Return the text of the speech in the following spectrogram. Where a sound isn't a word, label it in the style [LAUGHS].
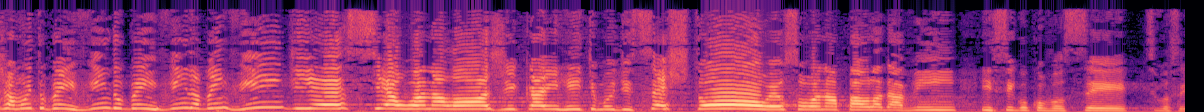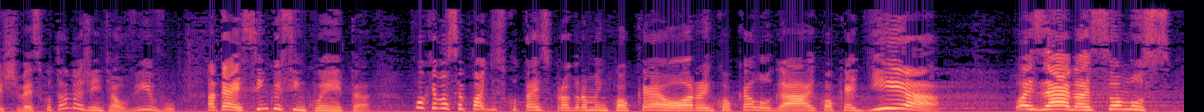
Seja muito bem-vindo, bem-vinda, bem-vinde! Esse é o Analógica em ritmo de sextou. Eu sou Ana Paula Davim e sigo com você. Se você estiver escutando a gente ao vivo, até às 5h50. Porque você pode escutar esse programa em qualquer hora, em qualquer lugar, em qualquer dia. Pois é, nós somos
